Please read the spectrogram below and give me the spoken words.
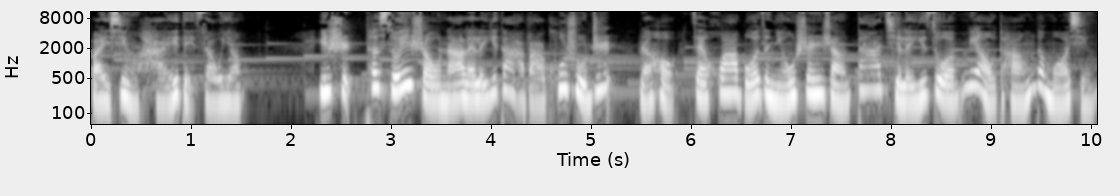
百姓还得遭殃。于是他随手拿来了一大把枯树枝，然后在花脖子牛身上搭起了一座庙堂的模型。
